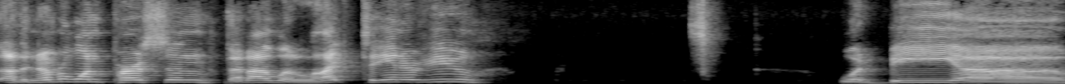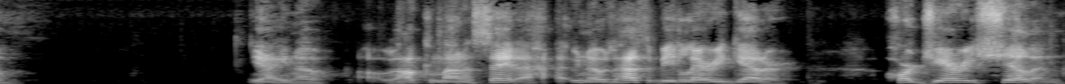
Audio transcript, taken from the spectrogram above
Uh, the number one person that I would like to interview would be. Uh, yeah, you know, I'll come out and say it. You know, it has to be Larry Geller or Jerry Schilling.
